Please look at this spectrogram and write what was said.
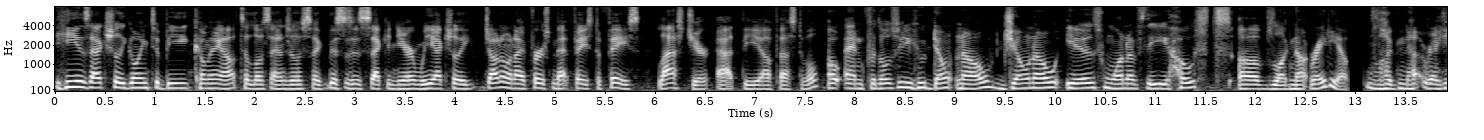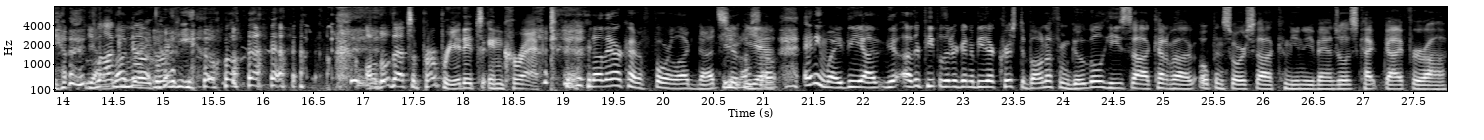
He is actually going to be coming out to Los Angeles. Like this is his second year. We actually Jono and I first met face to face last year at the uh, festival. Oh, and for those of you who don't know, Jono is one of the hosts of Lugnut Radio. Lugnut Radio. Yeah, Lugnut Lug Radio. Although that's appropriate, it's incorrect. no, they are kind of four lug nuts. You know? Yeah. So anyway, the uh, the other people that are going to be there, Chris DiBona from Google. He's uh, kind of an open source uh, community evangelist type guy for uh,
